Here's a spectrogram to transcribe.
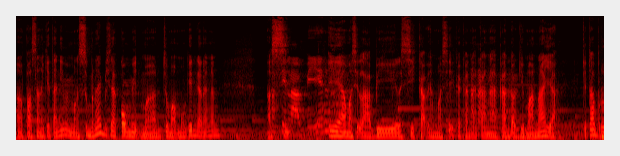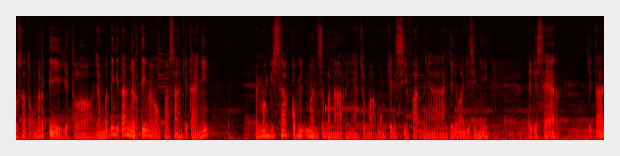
eh, pasangan kita ini memang sebenarnya bisa komitmen cuma mungkin kadang kan eh, masih si- labil. iya masih labil sikap yang masih kekanak-kanakan atau gimana ya kita berusaha untuk ngerti gitu loh. Yang penting kita ngerti memang pasangan kita ini memang bisa komitmen sebenarnya cuma mungkin sifatnya. Jadi memang di sini jadi share kita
